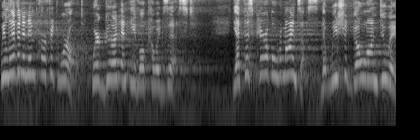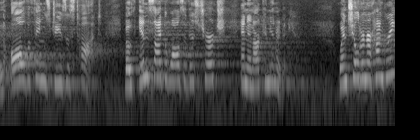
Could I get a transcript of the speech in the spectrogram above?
We live in an imperfect world where good and evil coexist. Yet this parable reminds us that we should go on doing all the things Jesus taught, both inside the walls of this church and in our community. When children are hungry,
